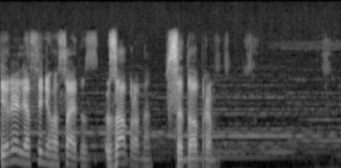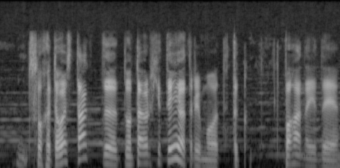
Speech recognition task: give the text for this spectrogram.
Ірелія синього сайду забрана, все добре. Слухайте, ось так е, ну, таверхіти отримувати, так погана ідея.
